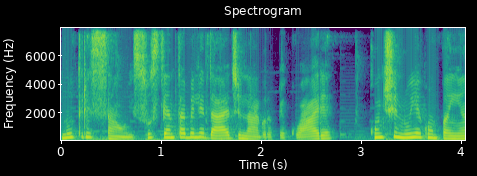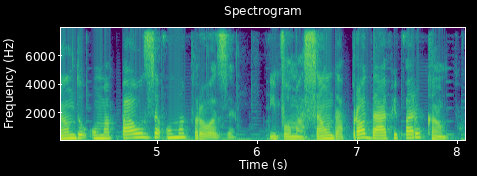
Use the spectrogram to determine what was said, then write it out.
nutrição e sustentabilidade na agropecuária, continue acompanhando Uma Pausa, Uma Prosa, informação da Prodap para o campo,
